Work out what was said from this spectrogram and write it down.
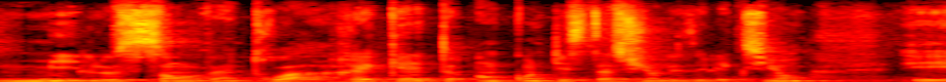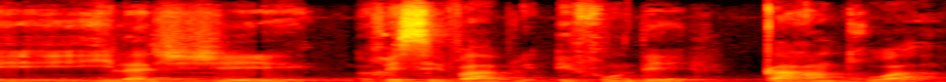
1123 requêtes en contestation des élections et il a jugé recevable et fondé 43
